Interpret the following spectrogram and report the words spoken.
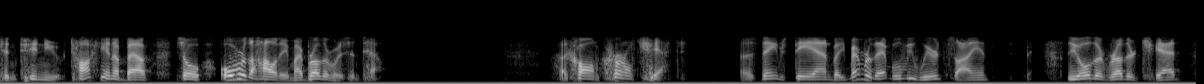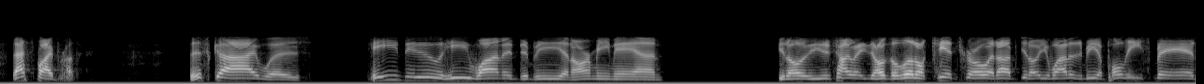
continue. Talking about so over the holiday, my brother was in town. I call him Colonel Chet. Uh, his name's Dan, but remember that movie Weird Science? The older brother Chet. That's my brother. This guy was he knew he wanted to be an army man. You know, you're talking about you know the little kids growing up. You know, you wanted to be a policeman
